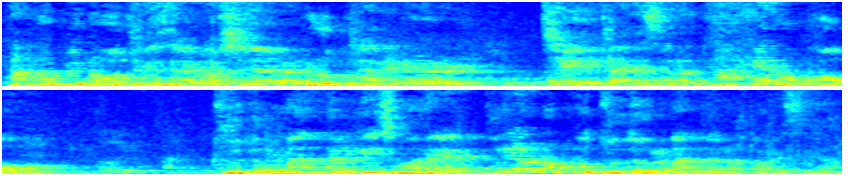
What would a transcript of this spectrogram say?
황금비는 어떻게 사용하시냐면 로타리를 제 입장에서는 다 해놓고 두둑 만들기 전에 뿌려놓고 두둑을 만들어 버리세요.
